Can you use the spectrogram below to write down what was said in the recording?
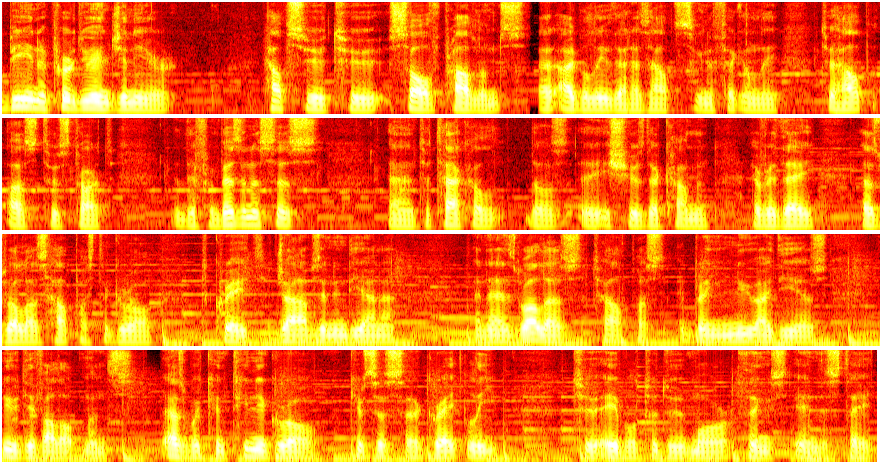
Being a Purdue engineer helps you to solve problems. I believe that has helped significantly to help us to start different businesses and to tackle those issues that come every day, as well as help us to grow, to create jobs in Indiana, and as well as to help us bring new ideas, new developments. As we continue to grow, gives us a great leap to able to do more things in the state,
